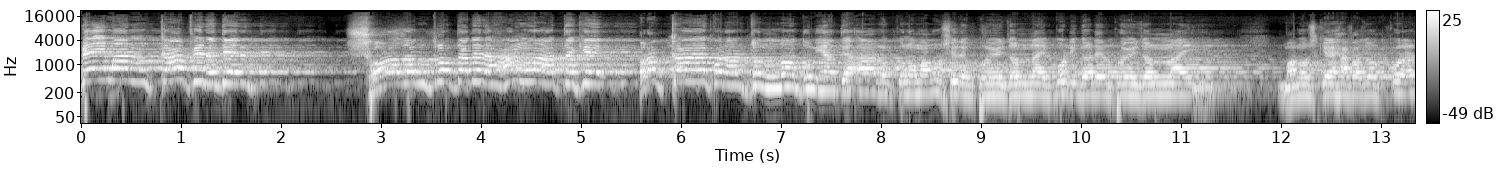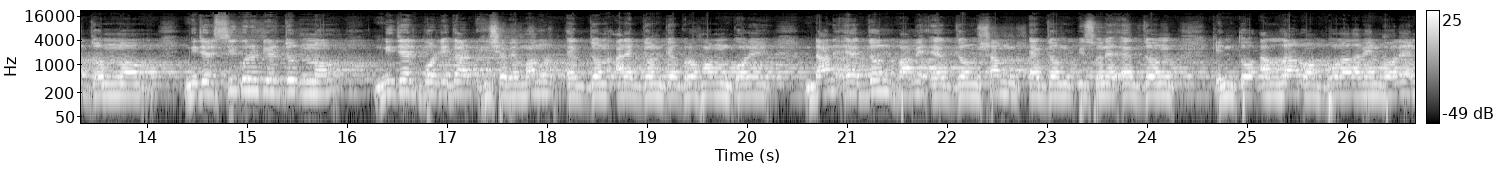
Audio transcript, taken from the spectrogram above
বেঈমান কাফিরদের ষড়যন্ত্র তাদের হামলা থেকে রক্ষা করার জন্য দুনিয়াতে আর কোনো মানুষের প্রয়োজন নাই বডিগার্ডের প্রয়োজন নাই। মানুষকে হেফাজত করার জন্য, নিজের সিকিউরিটির জন্য নিজের বডিগার্ড হিসেবে মানুষ একজন আরেকজনকে গ্রহণ করে। ডানে একজন, বামে একজন সামনে একজন, পিছনে একজন। কিন্তু আল্লাহ রব্বুল আলামিন বলেন,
